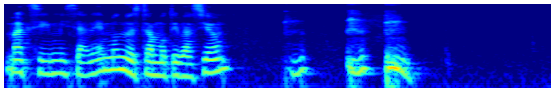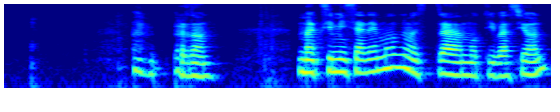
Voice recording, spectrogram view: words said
maximizaremos nuestra motivación. Perdón. Maximizaremos nuestra motivación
